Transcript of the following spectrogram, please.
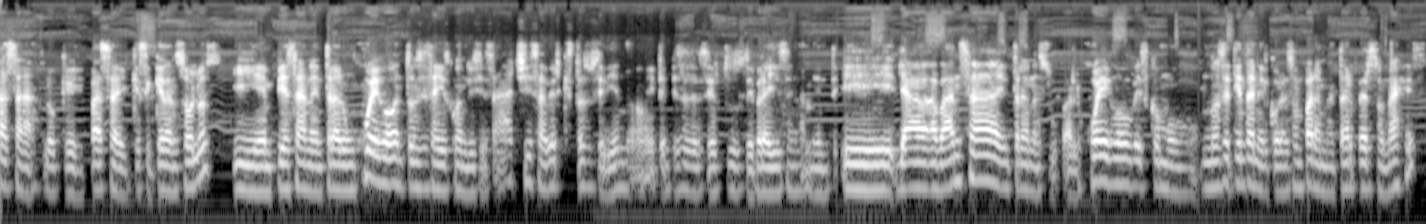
pasa lo que pasa y que se quedan solos y empiezan a entrar un juego, entonces ahí es cuando dices, ah, chis, a ver qué está sucediendo, ¿no? Y te empiezas a hacer tus debrayes en la mente. Y ya avanza, entran a su, al juego, ves como no se tientan el corazón para matar personajes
